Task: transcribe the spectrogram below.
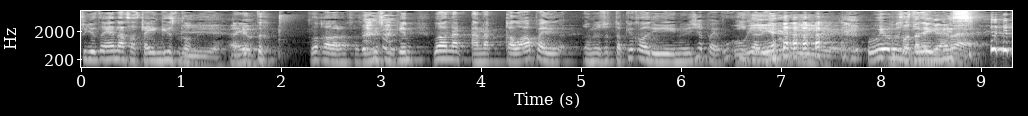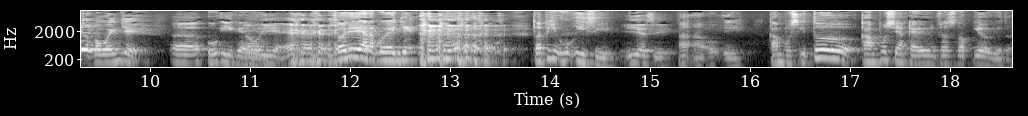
Segitunya anak sastra Inggris bro. Iya, Nah aduh. itu. Lo kalau anak sastra Inggris mungkin lo anak-anak kalau apa ya Universitas Tokyo kalau di Indonesia apa ya UI, UI, kali ya. UI sama Ibu kota sastra WNJ? Eh, UI kayaknya. Oh iya. Soalnya dia anak UNJ. Tapi UI sih. iya sih. Heeh, UI. Kampus itu kampus yang kayak Universitas Tokyo gitu.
